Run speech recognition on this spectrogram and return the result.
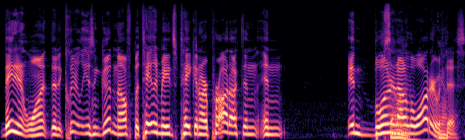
they didn't want that it clearly isn't good enough but TaylorMade's taken our product and and and blown it out of the water with Yeah. this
